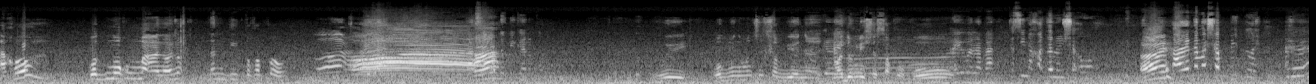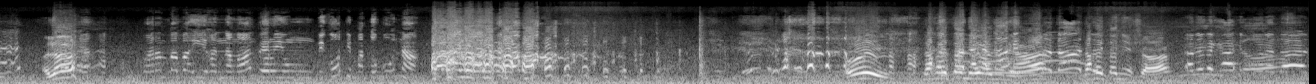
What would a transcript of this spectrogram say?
ako, wag mo kong maano, ano, nandito ka pa oh. Wow. Ah. Ha? Uy, wag mo naman sasabihan na madumi siya sa kuko. Ay, wala ba? Kasi nakaganon siya, oh. Ay, Kala naman siya pito, eh. ala! Parang babaihan naman, pero yung bigote patubo na. Uy, nakita niyo ano niya? Nakita na, niyo siya? ano nag-ahit mo na, Dad?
